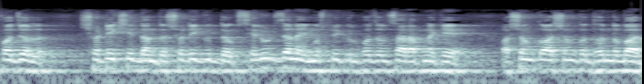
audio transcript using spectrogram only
ফজল, সঠিক সিদ্ধান্ত, সঠিক উদ্যোগ। সেলুট জানাই মুশফিকুল ফজল স্যার আপনাকে। অসংখ্য অসংখ্য ধন্যবাদ।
